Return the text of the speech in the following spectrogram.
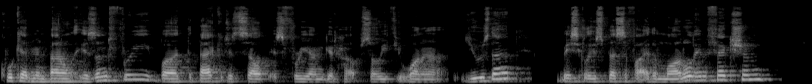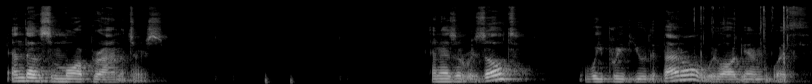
Quick admin panel isn't free, but the package itself is free on GitHub. So if you want to use that, basically you specify the model infection and then some more parameters. And as a result, we preview the panel, we log in with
